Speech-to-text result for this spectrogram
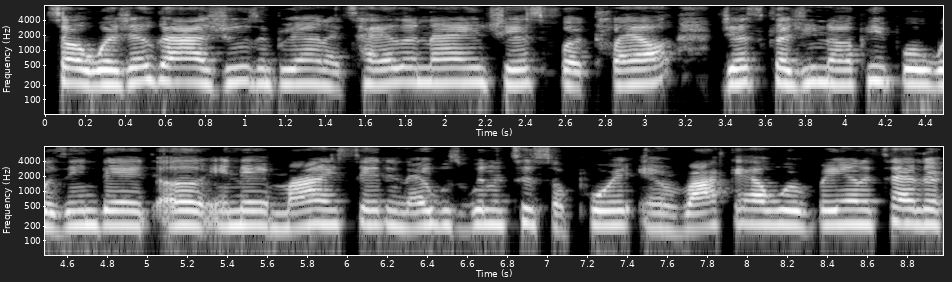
So was you guys using Breonna Taylor name just for clout? Just because you know people was in that uh in that mindset and they was willing to support and rock out with Breonna Taylor?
